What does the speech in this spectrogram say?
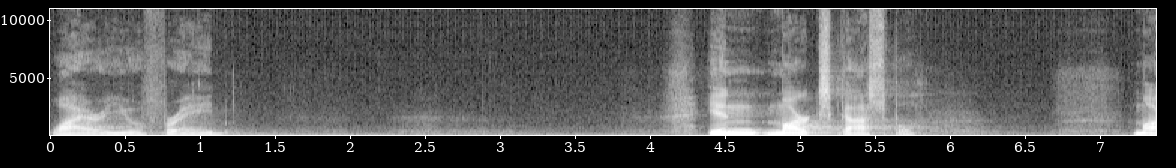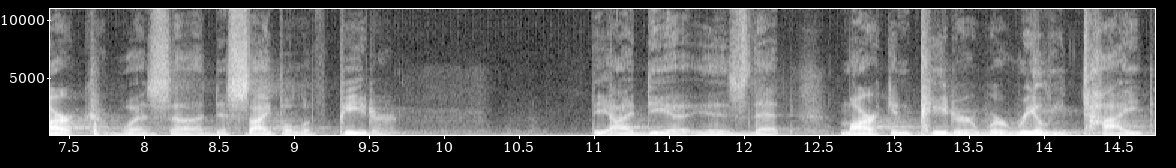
Why are you afraid? In Mark's gospel, Mark was a disciple of Peter. The idea is that Mark and Peter were really tight.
